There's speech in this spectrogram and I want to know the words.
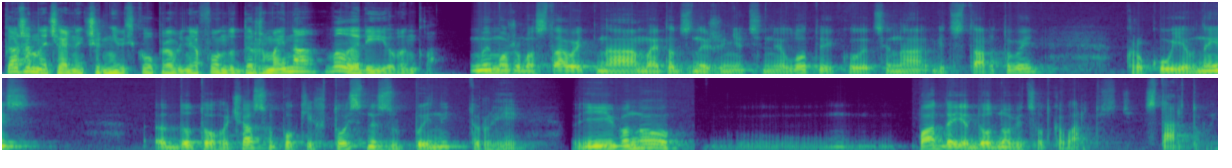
каже начальник Чернігівського управління фонду держмайна Валерій Йовенко. Ми можемо ставити на метод зниження ціни лоту, і коли ціна від стартової крокує вниз е, до того часу, поки хтось не зупинить торги. І воно падає до 1% вартості стартової.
